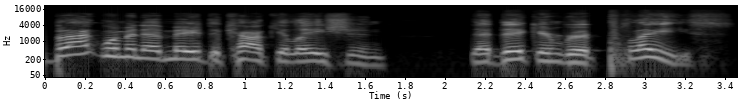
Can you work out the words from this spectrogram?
black women have made the calculation that they can replace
